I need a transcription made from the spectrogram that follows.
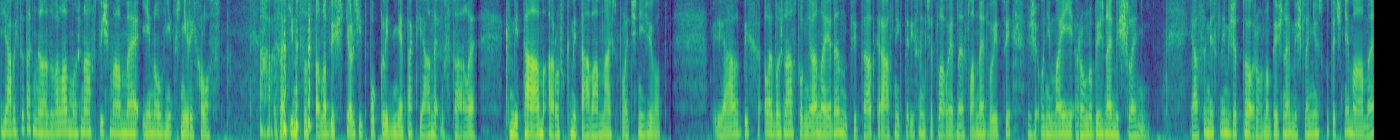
Já bych to tak nenazvala, možná spíš máme jinou vnitřní rychlost. Aha. Zatímco Stano bych chtěl žít poklidně, tak já neustále kmitám a rozkmitávám náš společný život. Já bych ale možná vzpomněla na jeden citát krásný, který jsem četla o jedné slavné dvojici, že oni mají rovnoběžné myšlení. Já si myslím, že to rovnoběžné myšlení skutečně máme,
